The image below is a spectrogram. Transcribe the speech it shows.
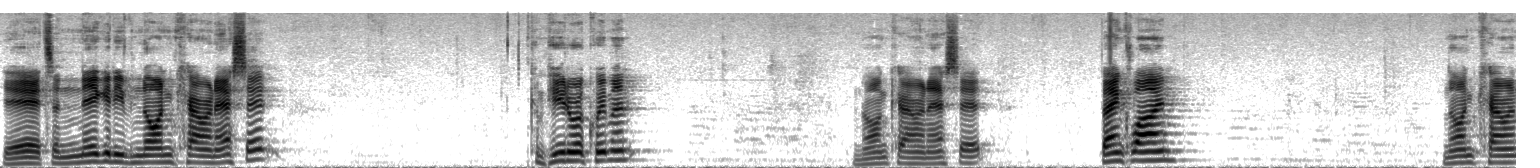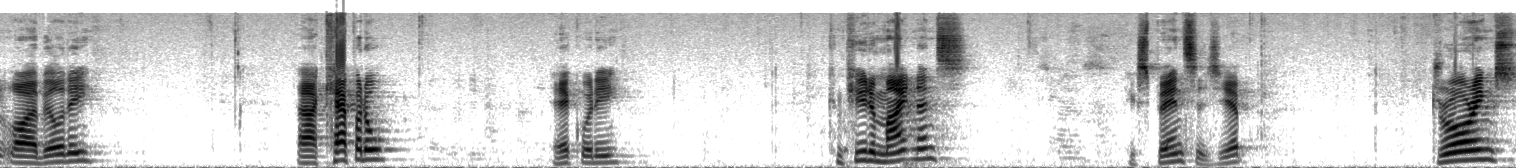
Yeah, it's a negative non-current asset. Computer equipment, non-current asset. Bank loan, non-current liability. Uh, capital, equity. Computer maintenance, expenses, yep. Drawings,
